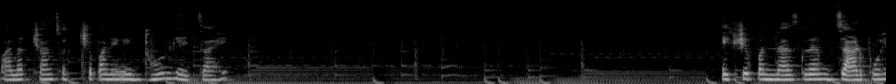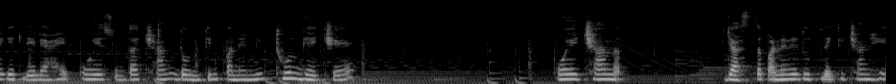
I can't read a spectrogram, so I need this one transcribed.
पालक छान स्वच्छ पाण्याने धुवून घ्यायचा आहे. एकशे पन्नास ग्रॅम जाड पोहे घेतलेले आहेत. पोहे सुद्धा छान दोन तीन पाण्याने धुवून घ्यायचे आहे. पोहे छान जास्त पाण्याने धुतले की छान हे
